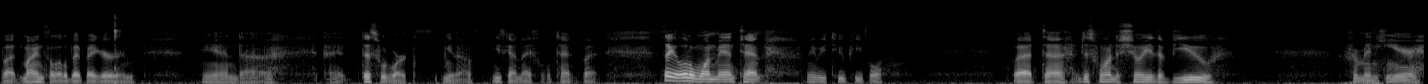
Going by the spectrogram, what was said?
but mine's a little bit bigger, and and uh, this would work. You know, he's got a nice little tent, but it's like a little one-man tent, maybe two people. But uh, I just wanted to show you the view from in here.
